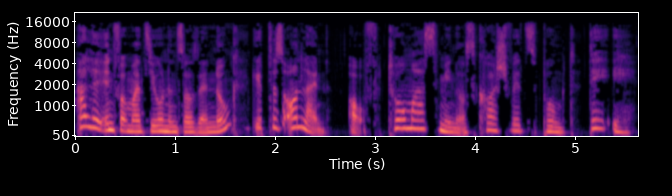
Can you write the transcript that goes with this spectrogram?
Alle Informationen zur Sendung gibt es online auf thomas-koschwitz.de.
